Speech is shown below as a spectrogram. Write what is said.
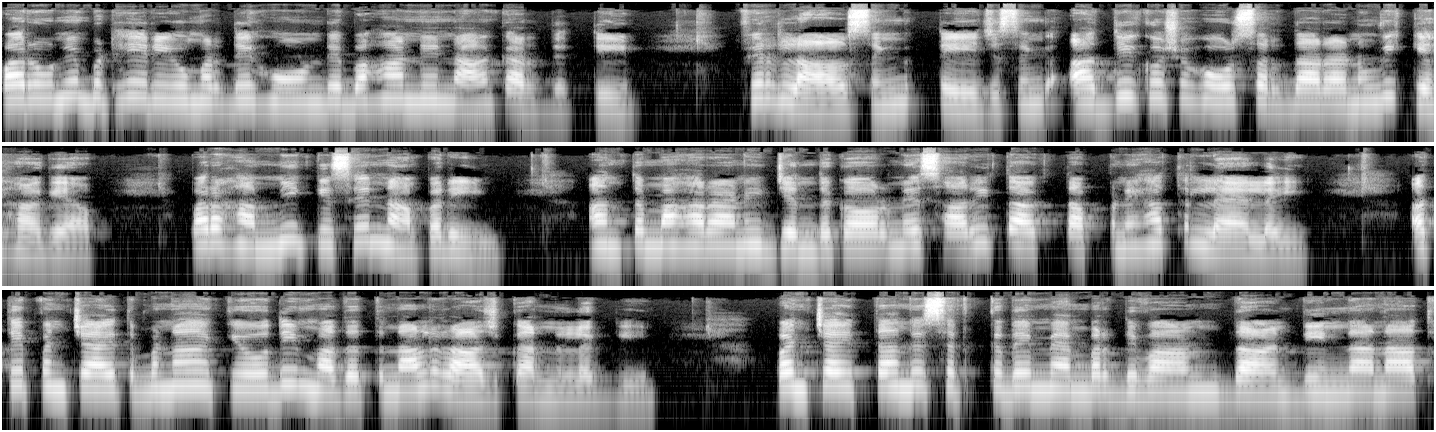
ਪਰ ਉਹਨੇ ਬਠੇਰੀ ਉਮਰ ਦੇ ਹੋਣ ਦੇ ਬਹਾਨੇ ਨਾ ਕਰ ਦਿੱਤੀ। ਫਿਰ ਲਾਲ ਸਿੰਘ, ਤੇਜ ਸਿੰਘ ਆਦਿ ਕੁਝ ਹੋਰ ਸਰਦਾਰਾਂ ਨੂੰ ਵੀ ਕਿਹਾ ਗਿਆ, ਪਰ ਹਾਮੀ ਕਿਸੇ ਨਾ ਭਰੀ। ਅੰਤ ਮਹਾਰਾਣੀ ਜਿੰਦ ਕੌਰ ਨੇ ਸਾਰੀ ਤਾਕਤ ਆਪਣੇ ਹੱਥ ਲੈ ਲਈ ਅਤੇ ਪੰਚਾਇਤ ਬਣਾ ਕੇ ਉਹਦੀ ਮਦਦ ਨਾਲ ਰਾਜ ਕਰਨ ਲੱਗੀ। ਪੰਚਾਇਤਾਂ ਦੇ ਸਿਰਕ ਦੇ ਮੈਂਬਰ ਦੀਵਾਨ ਦਾ ਦੀਨਾਨਾਥ,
